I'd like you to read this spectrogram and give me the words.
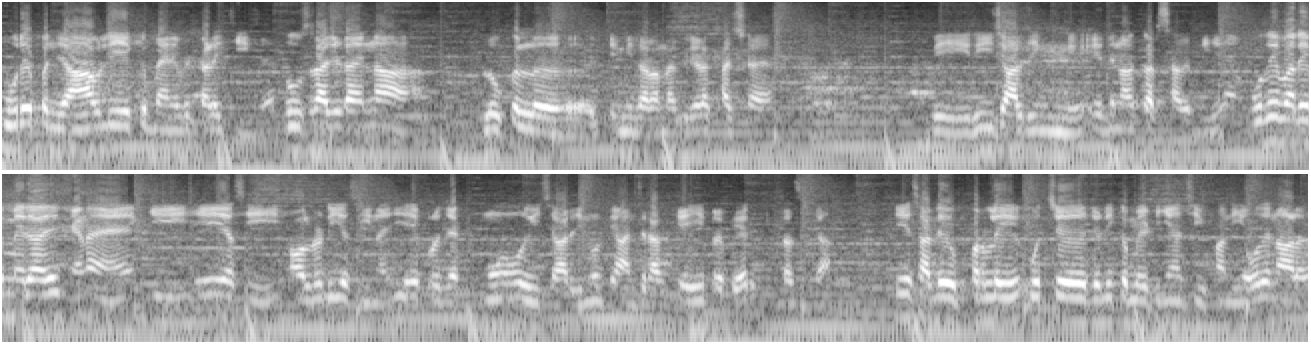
ਪੂਰੇ ਪੰਜਾਬ ਲਈ ਇੱਕ ਬੈਨੀਫਿਟ ਵਾਲੀ ਚੀਜ਼ ਹੈ। ਦੂਸਰਾ ਜਿਹੜਾ ਇਹਨਾਂ ਲੋਕਲ ਜ਼ਿਮੀਂਦਾਰਾਂ ਦਾ ਜਿਹੜਾ ਖਰਚਾ ਹੈ, ਵੀ ਰੀਚਾਰਜਿੰਗ ਇਹਦੇ ਨਾਲ ਘਟ ਸਕਦੀ ਹੈ। ਉਹਦੇ ਬਾਰੇ ਮੇਰਾ ਇਹ ਕਹਿਣਾ ਹੈ ਕਿ ਇਹ ਅਸੀਂ ਆਲਰੇਡੀ ਅਸੀਂ ਨਾ ਜੀ ਇਹ ਪ੍ਰੋਜੈਕਟ ਨੂੰ ਰੀਚਾਰਜਿੰਗ ਨੂੰ ਧਿਆਨ 'ਚ ਰੱਖ ਕੇ ਹੀ ਪ੍ਰਪੇਅਰ ਕੀਤਾ ਸੀਗਾ। ਇਹ ਸਾਡੇ ਉੱਪਰਲੇ ਉੱਚ ਜਿਹੜੀ ਕਮੇਟੀਆਂ ਚੀਫਾਂ ਦੀਆਂ ਉਹਦੇ ਨਾਲ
